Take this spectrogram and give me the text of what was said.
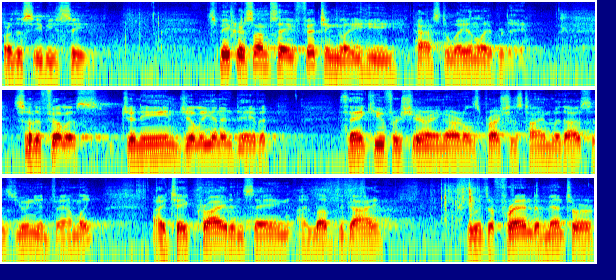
or the CBC. Speaker, some say fittingly he passed away in Labor Day. So to Phyllis, Janine, Jillian, and David, thank you for sharing Arnold's precious time with us as Union family. I take pride in saying I love the guy. He was a friend, a mentor,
